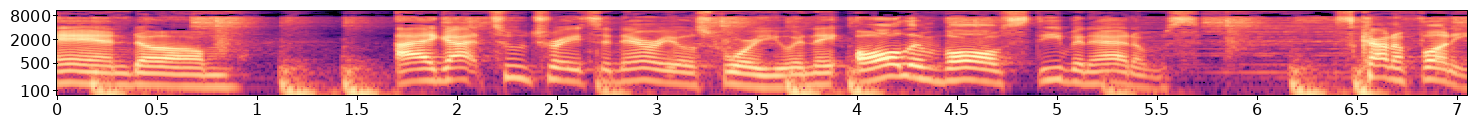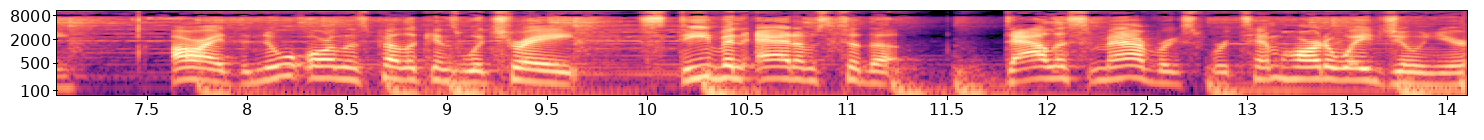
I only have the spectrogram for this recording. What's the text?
And um, I got two trade scenarios for you, and they all involve Steven Adams. It's kind of funny. All right, the New Orleans Pelicans would trade Steven Adams to the Dallas Mavericks for Tim Hardaway Jr.,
